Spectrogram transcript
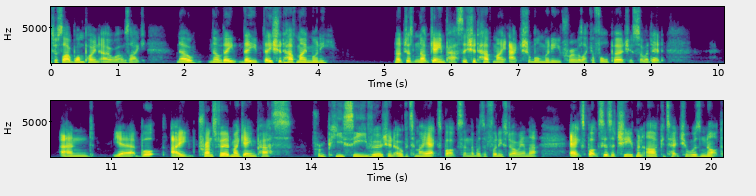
just like 1.0, I was like, no, no, they they they should have my money. Not just not Game Pass, they should have my actual money for like a full purchase. So I did. And yeah, but I transferred my Game Pass from PC version over to my Xbox, and there was a funny story on that. Xbox's achievement architecture was not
